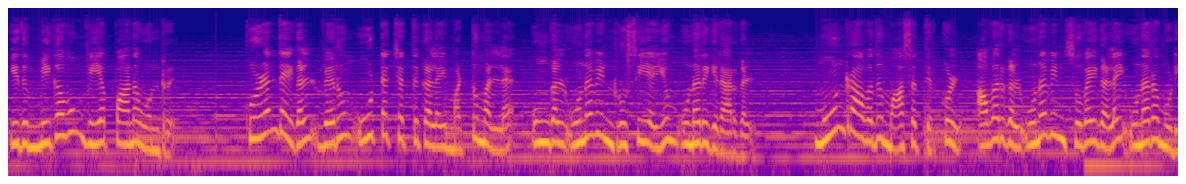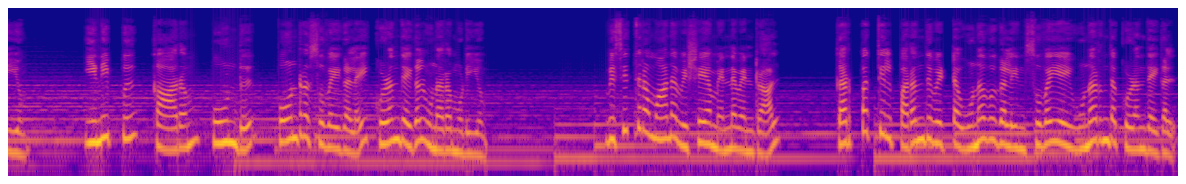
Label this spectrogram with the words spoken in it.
இது மிகவும் வியப்பான ஒன்று. குழந்தைகள் வெறும் ஊட்டச்சத்துக்களை மட்டுமல்ல உங்கள் உணவின் ருசியையும் உணர்கிறார்கள். மூன்றாவது மாசத்திற்குள் அவர்கள் உணவின் சுவைகளை உணர முடியும். இனிப்பு காரம் பூண்டு போன்ற சுவைகளை குழந்தைகள் உணர முடியும். விசித்திரமான விஷயம் என்னவென்றால் கர்ப்பத்தில் பறந்துவிட்ட உணவுகளின் சுவையை உணர்ந்த குழந்தைகள்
